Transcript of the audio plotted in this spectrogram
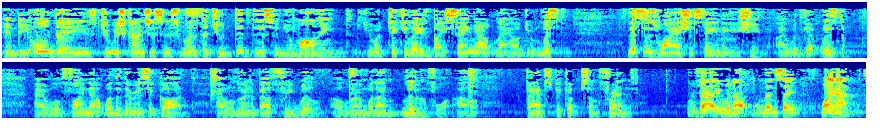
In the old days, Jewish consciousness was that you did this in your mind. You articulated by saying out loud, you listed. This is why I should stay in a yeshiva. I would get wisdom. I will find out whether there is a God. I will learn about free will. I'll learn what I'm living for. I'll perhaps pick up some friends. Value it up and then say, why not?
